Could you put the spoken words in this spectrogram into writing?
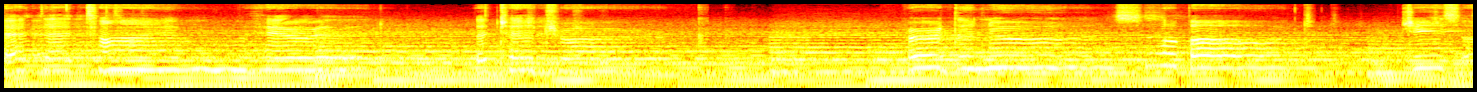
At that time, Herod the Tetrarch heard the news about Jesus.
